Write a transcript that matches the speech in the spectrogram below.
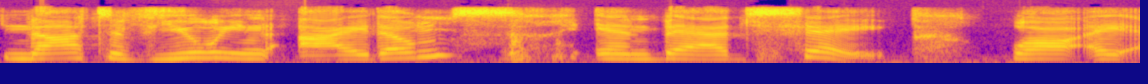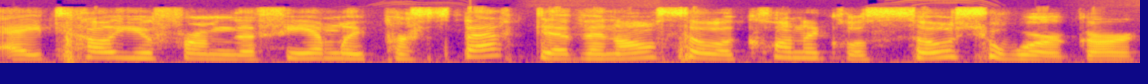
not viewing items in bad shape. Well, I, I, tell you from the family perspective, and also a clinical social worker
